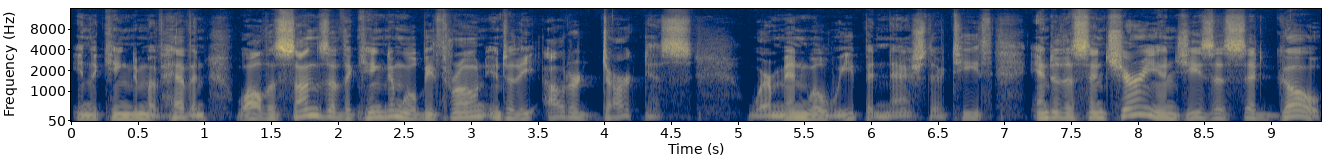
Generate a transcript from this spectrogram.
in the kingdom of heaven, while the sons of the kingdom will be thrown into the outer darkness, where men will weep and gnash their teeth. And to the centurion Jesus said, Go,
